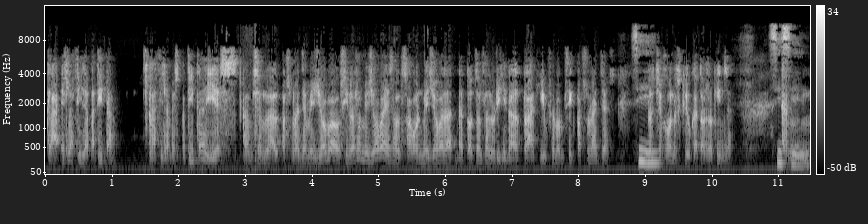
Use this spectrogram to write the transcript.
clar, és la filla petita, la filla més petita, i és, em sembla, el personatge més jove, o si no és el més jove, és el segon més jove de, de tots els de l'original. Clar, aquí ho fem amb cinc personatges, Sí, però Chekhov n'escriu 14 o 15. sí, sí. Em,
